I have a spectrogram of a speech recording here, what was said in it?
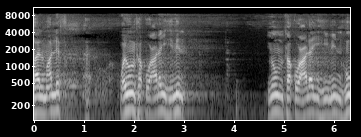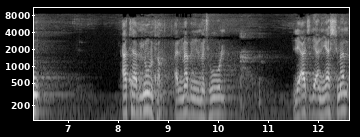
قال المؤلف وينفق عليه منه. ينفق عليه منه. أتى بينفق المبني المجهول لأجل أن يشمل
